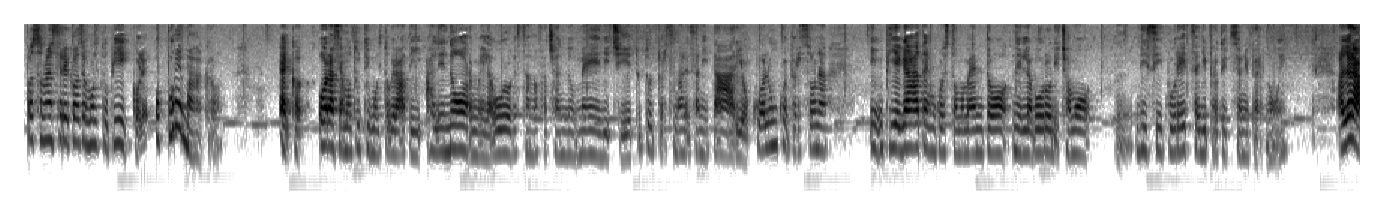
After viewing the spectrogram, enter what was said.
Possono essere cose molto piccole oppure macro. Ecco, ora siamo tutti molto grati all'enorme lavoro che stanno facendo medici e tutto il personale sanitario, qualunque persona impiegata in questo momento nel lavoro, diciamo, di sicurezza e di protezione per noi. Allora,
